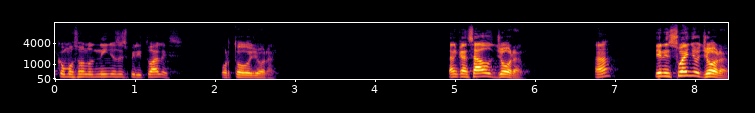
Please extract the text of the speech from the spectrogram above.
cómo son los niños espirituales? Por todo lloran. ¿Están cansados? Lloran. ¿Ah? ¿Tienen sueño? Lloran.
